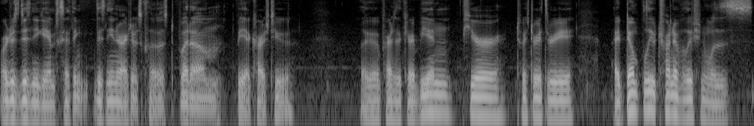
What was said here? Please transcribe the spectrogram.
or just Disney games, because I think Disney Interactive is closed. But um, but yeah, Cars 2, Lego Pirates of the Caribbean, Pure, Toy Story 3. I don't believe Tron Evolution was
